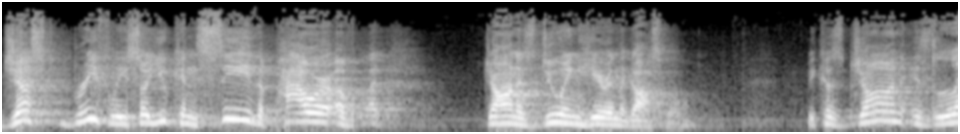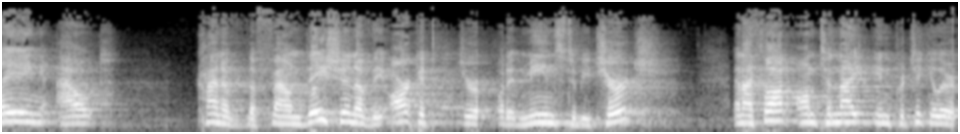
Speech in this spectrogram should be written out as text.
just briefly so you can see the power of what John is doing here in the gospel. Because John is laying out kind of the foundation of the architecture of what it means to be church. And I thought on tonight in particular,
